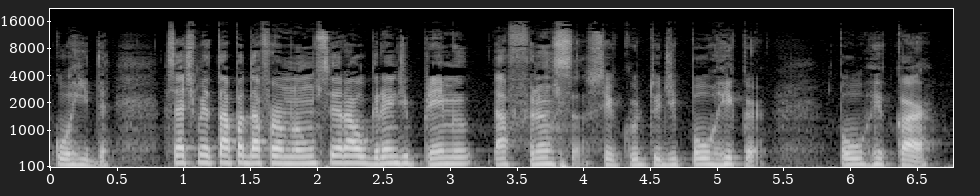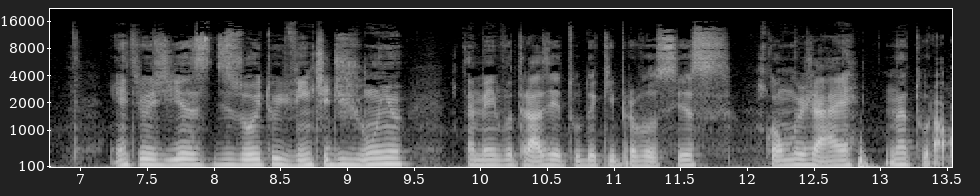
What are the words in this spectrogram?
corrida. A sétima etapa da Fórmula 1 será o Grande Prêmio da França, o circuito de Paul Ricard. Paul Ricard. Entre os dias 18 e 20 de junho. Também vou trazer tudo aqui para vocês, como já é natural.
